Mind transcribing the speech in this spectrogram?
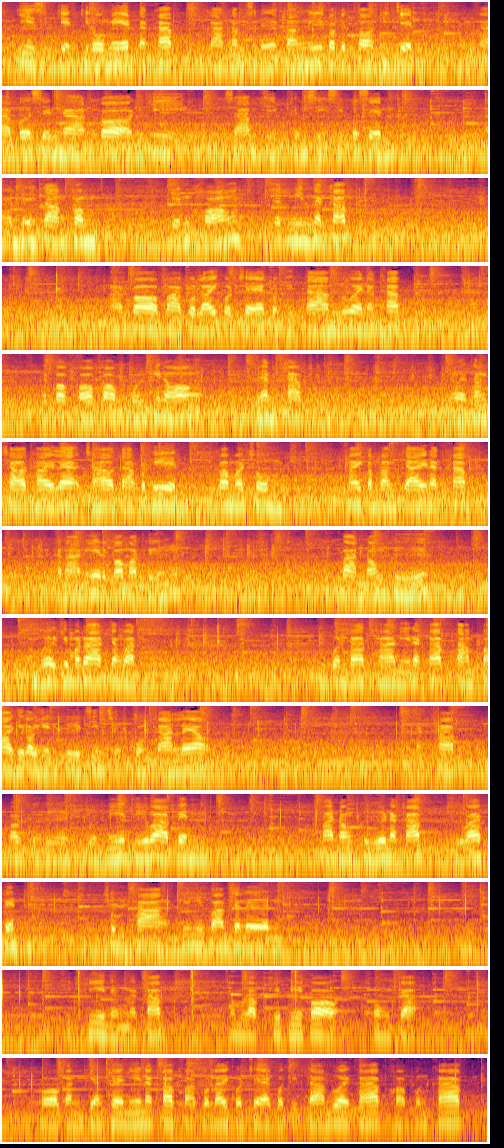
27 กิโลเมตรนะครับ การนำเสนอครั้งนี้ก็เป็นตอนที่7เปอร์เซ็นต์งานก็อยู่ที่ 30-40เปอร์เซ็นต์อันนี้ตามความเห็นของแอดมินนะครับก็ฝากกดไลค์ กดแชร์ กดติดตามด้วยนะครับ แล้วก็ขอขอบคุณพี่น้องแฟนคลับ ทั้งชาวไทยและชาวต่างประเทศก็มาชมให้กำลังใจนะครับ ขณะนี้ก็มาถึงบ้านน้องผืออำเภอเขมราชจังหวัดอุบลราชธานีนะครับ ตามป้ายที่เราเห็นคือสิ้นสุดโครงการแล้วนะครับ ก็คือจุดนี้ถือว่าเป็นบ้านหนองผือนะครับ ถือว่าเป็นชุมทางที่มีความเจริญ ที่หนึ่งนะครับสำหรับคลิปนี้ก็คงจะพอกันเพียงแค่นี้นะครับ ฝากกดไลค์ กดแชร์ กดติดตามด้วยครับ ขอบคุณครับ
